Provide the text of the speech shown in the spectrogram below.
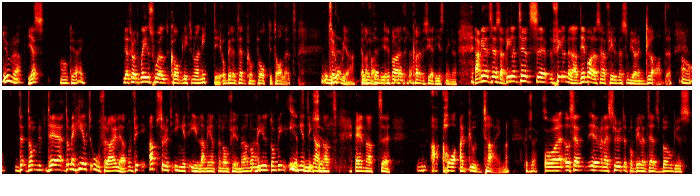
Det gjorde den? yes. Okej. Jag tror att Wayne's World kom 1990 och Bill Ted kom på 80-talet. Bill and Tror jag i alla fall. Det är bara en kvalificerad gissning nu. Ja, men jag säger så här, Bill Teds eh, filmerna, det är bara sådana filmer som gör en glad. De, de, de, är helt oförargliga. De absolut inget illa ment med de filmerna. De vill, de vill ingenting annat än att eh, ha a good time. Exakt. Och, och sen, jag menar i slutet på Bill and Ted's Bogus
